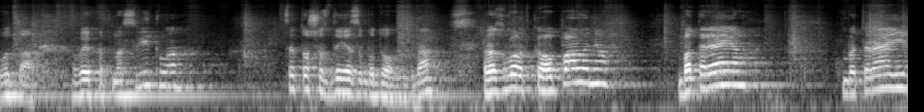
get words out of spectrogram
Отак. Виход на світло. Це то, що здає забудовник. Да? Розводка опалення, батарея, батареї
